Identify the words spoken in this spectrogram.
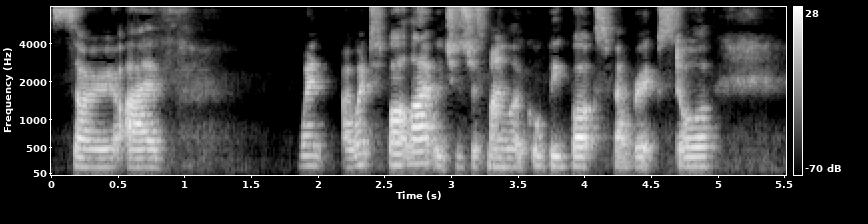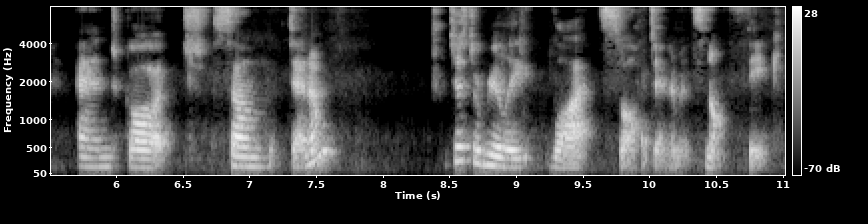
So I've went I went to Spotlight, which is just my local big box fabric store, and got some denim. Just a really light, soft denim. It's not thick.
